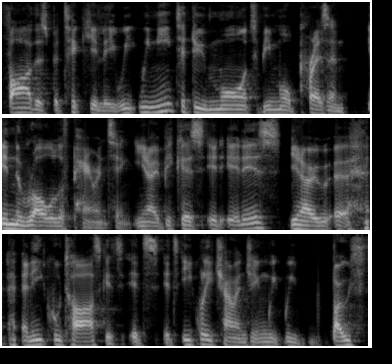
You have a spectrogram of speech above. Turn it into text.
fathers particularly, we, we need to do more to be more present in the role of parenting, you know, because it, it is, you know, uh, an equal task. It's, it's, it's equally challenging. We, we both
